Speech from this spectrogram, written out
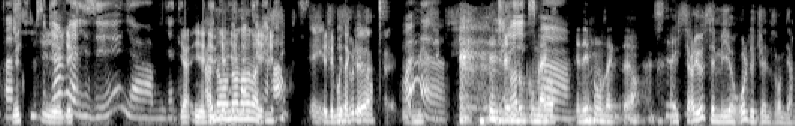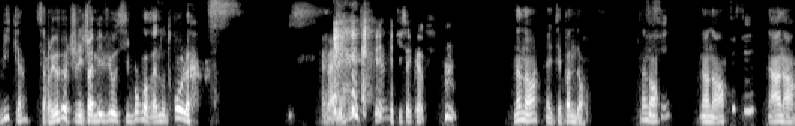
enfin, je trouve que c'est bien réalisé. Il y a, il y a a Ah des, non, il y a- non, il y a- non, il y a- des bons acteurs. Ouais. Il y a des bons acteurs. Mais sérieux, c'est le meilleur rôle de James Van Der Beek, hein. Sérieux, je l'ai jamais vu aussi bon dans un autre rôle. Elle est bonne, Cathy Sakoff. Non, non, elle était pas dedans. Non, non, Si, si, non, non, si, si, non, non.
